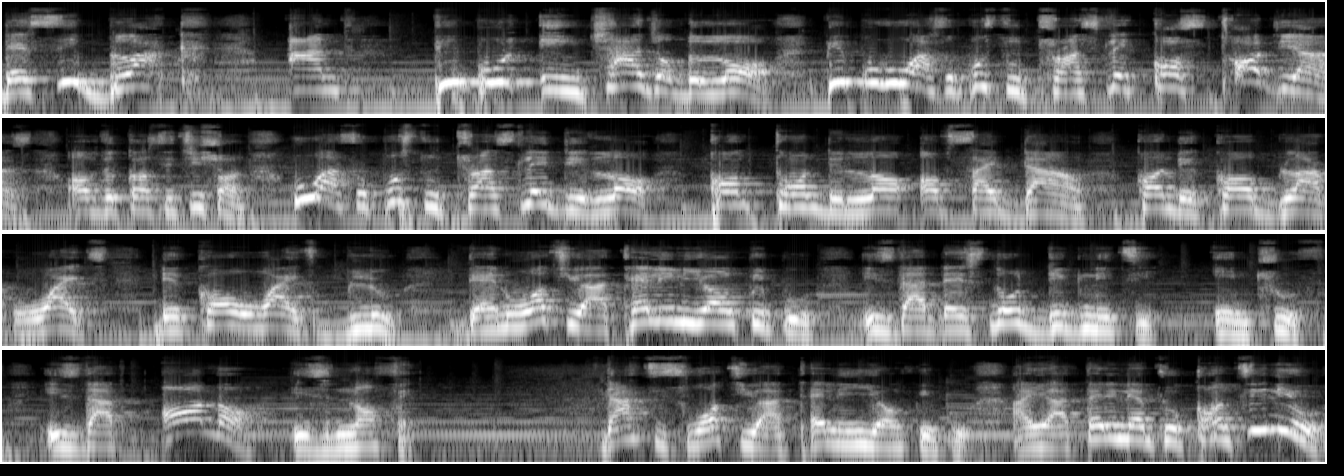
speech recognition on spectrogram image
they see black and people in charge of the law people who are supposed to translate custodians of the constitution who are supposed to translate the law come turn the law upside down. Come dey call black white dey call white blue. Then what you are telling young people is that there is no dignity in truth is that honor is nothing. That is what you are telling young people and you are telling them to continue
